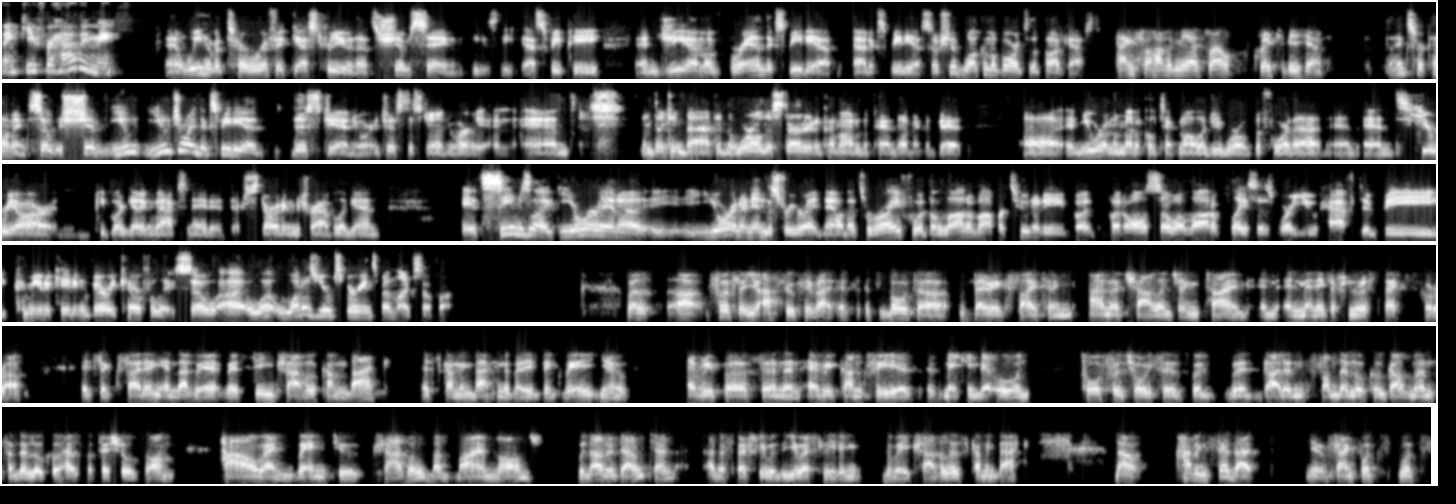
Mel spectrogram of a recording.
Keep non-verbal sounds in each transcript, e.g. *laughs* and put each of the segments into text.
Thank you for having me. And we have a terrific guest for you. That's Shiv Singh. He's the SVP and GM of Brand Expedia at Expedia. So, Shiv, welcome aboard to the podcast. Thanks for having me as well. Great to be here. Thanks for coming. So, Shiv, you you joined Expedia this January, just this January, and and I'm thinking back, and the world has started to come out of the pandemic a bit. Uh, and you were in the medical technology world before that, and and here we are, and people are getting vaccinated. They're starting to travel again it seems like you're in a you're in an industry right now that's rife with a lot of opportunity but but also a lot of places where you have to be communicating very carefully so uh, what what has your experience been like so far well uh, firstly you're absolutely right it's it's both a very exciting and a challenging time in in many different respects for us it's exciting in that we're we're seeing travel come back it's coming back in a very big way. You know, every person and every country is, is making their own thoughtful choices with, with guidance from their local governments and their local health officials on how and when to travel. But by and large, without a doubt, and, and especially with the US leading the way travel is coming back. Now, having said that, you know, Frank, what's what's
